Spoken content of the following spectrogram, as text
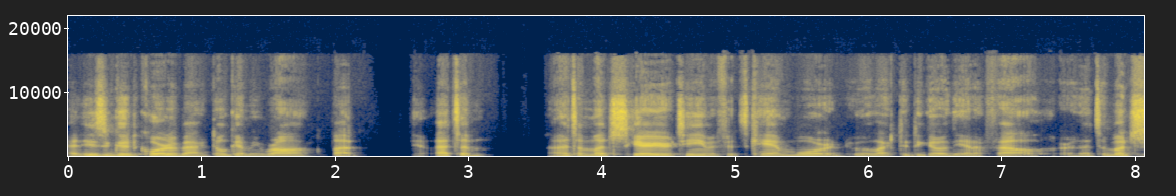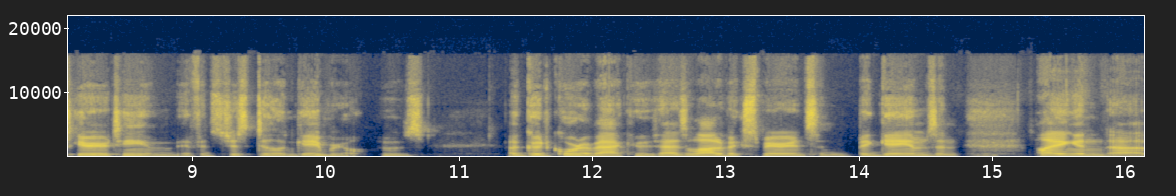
and he's a good quarterback. Don't get me wrong, but you know, that's a that's a much scarier team if it's Cam Ward who elected to go to the NFL, or that's a much scarier team if it's just Dillon Gabriel, who's a good quarterback who has a lot of experience in big games and playing in uh,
